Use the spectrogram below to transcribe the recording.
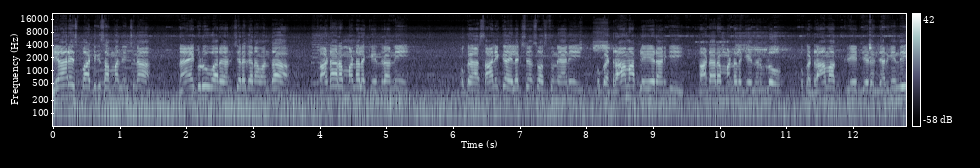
బీఆర్ఎస్ పార్టీకి సంబంధించిన నాయకుడు వారి అనుచరగణం అంతా కాటారం మండల కేంద్రాన్ని ఒక స్థానిక ఎలక్షన్స్ వస్తున్నాయని ఒక డ్రామా ప్లే చేయడానికి కాటారం మండల కేంద్రంలో ఒక డ్రామా క్రియేట్ చేయడం జరిగింది.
